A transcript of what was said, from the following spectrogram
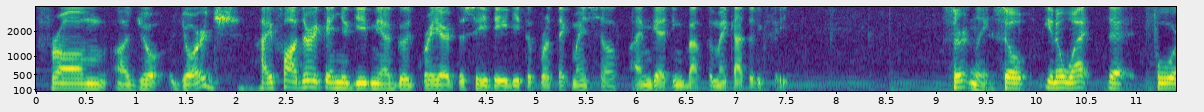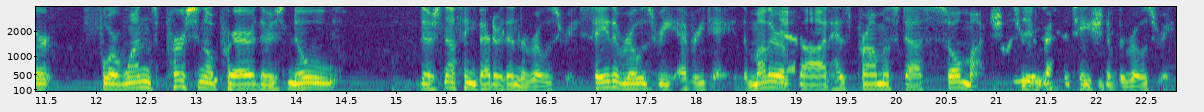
From uh, jo- George, hi Father, can you give me a good prayer to say daily to protect myself? I'm getting back to my Catholic faith. Certainly. So you know what? That for for one's personal prayer, there's no there's nothing better than the rosary. Say the rosary every day. The Mother yeah. of God has promised us so much through the recitation of the rosary.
